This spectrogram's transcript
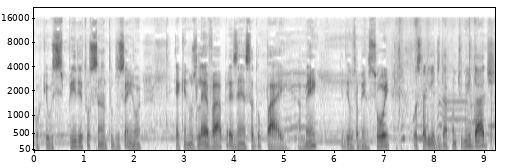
porque o Espírito Santo do Senhor é que nos leva à presença do Pai. Amém? Que Deus abençoe. Gostaria de dar continuidade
